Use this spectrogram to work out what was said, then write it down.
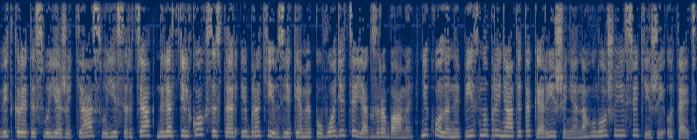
відкрити своє життя, свої серця для стількох сестер і братів братів, з якими поводяться як з рабами. Ніколи не пізно прийняти таке рішення, наголошує святіший отець,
